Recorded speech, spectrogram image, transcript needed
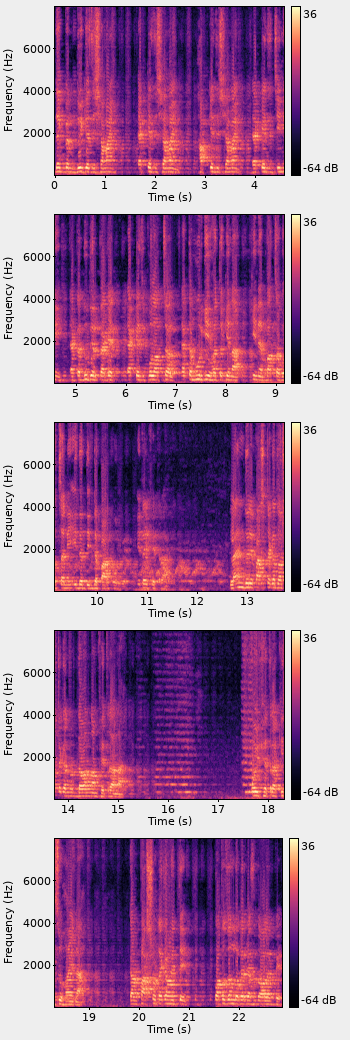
দেখবেন দুই কেজি সামাই, এক কেজি সামাই, হাফ কেজি সামাই, এক কেজি চিনি, একটা দুধের প্যাকেট, এক কেজি পোলার চাল, একটা মুরগি হয়তো কিনা, কিনে বাচ্চা কোচ্চা নিয়ে ঈদের দিনটা পার করবে। এটাই ফেতরা। লাইন ধরে পাঁচ টাকা, দশ টাকা নোট দেওয়ার নাম ফেতরা না। ওই ফেতরা কিছু হয় না। কারণ পাঁচশো টাকা হইতে কতজন লোকের কাছে দেওয়া লাগবে?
